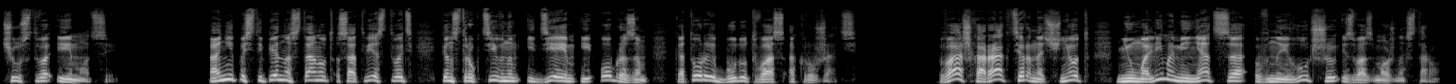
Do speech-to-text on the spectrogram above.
чувства и эмоции. Они постепенно станут соответствовать конструктивным идеям и образам, которые будут вас окружать ваш характер начнет неумолимо меняться в наилучшую из возможных сторон.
